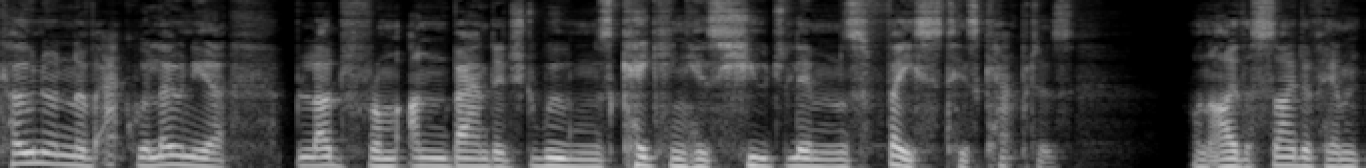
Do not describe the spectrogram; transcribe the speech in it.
Conan of Aquilonia blood from unbandaged wounds caking his huge limbs, faced his captors. On either side of him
